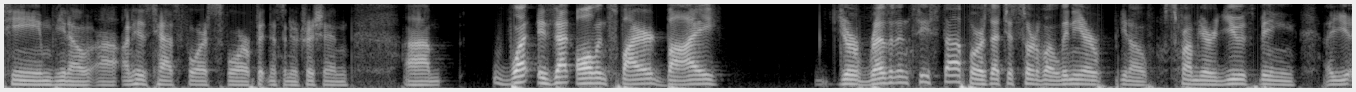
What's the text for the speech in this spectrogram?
team you know uh, on his task force for fitness and nutrition. Um, what is that all inspired by your residency stuff, or is that just sort of a linear, you know, from your youth being a,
